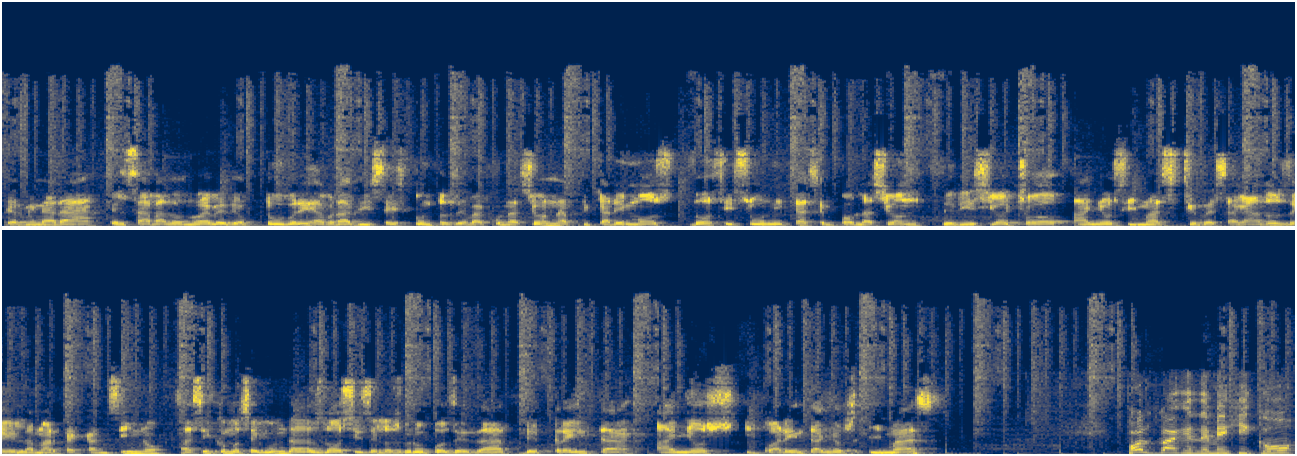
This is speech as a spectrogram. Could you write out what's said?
terminará el sábado 9 de octubre. Habrá 16 puntos de vacunación. Aplicaremos dosis únicas en población de 18 años y más y rezagados de la marca Cancino, así como segundas dosis de los grupos de edad de 30 años y 40 años y más Volkswagen de México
